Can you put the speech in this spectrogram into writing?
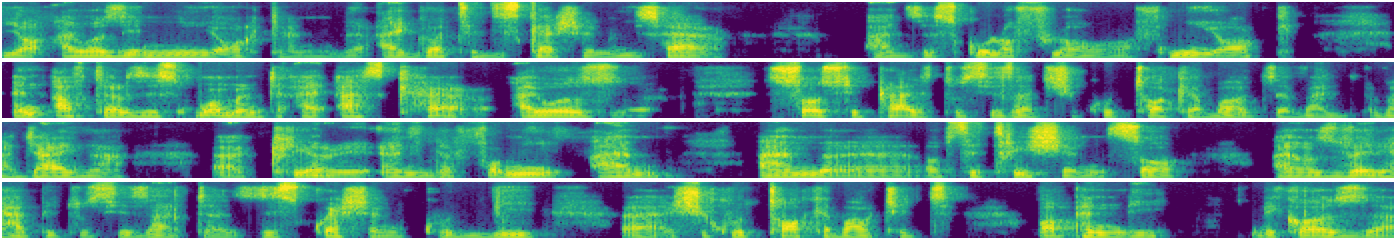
yeah, I was in New York and I got a discussion with her at the School of Law of New York. And after this moment, I asked her, I was so surprised to see that she could talk about the vag vagina uh, clearly. And for me, I'm I'm uh, obstetrician, so I was very happy to see that uh, this question could be uh, she could talk about it openly because uh,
